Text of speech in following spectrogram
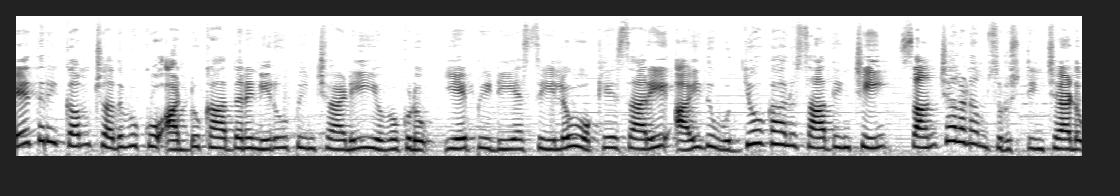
పేదరికం చదువుకు అడ్డు కాదని యువకుడు. ఏపీడీఎస్సీలో ఒకేసారి ఐదు ఉద్యోగాలు సాధించి సంచలనం సృష్టించాడు.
